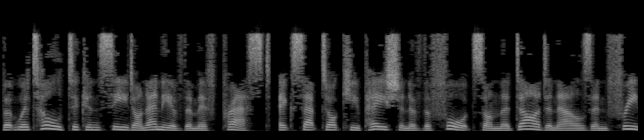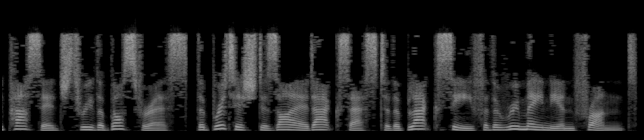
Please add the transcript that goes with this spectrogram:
but were told to concede on any of them if pressed, except occupation of the forts on the Dardanelles and free passage through the Bosphorus. The British desired access to the Black Sea for the Romanian front.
